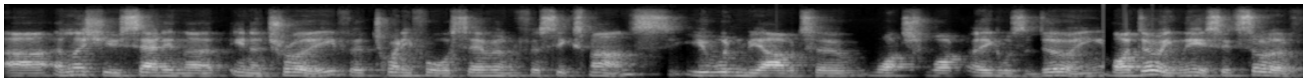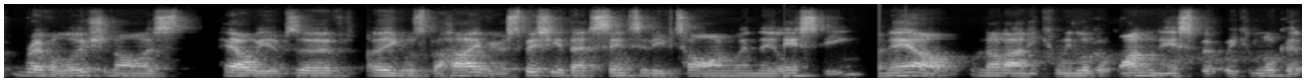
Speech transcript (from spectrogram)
uh, unless you sat in the in a tree for 24/7 for six months, you wouldn't be able to watch what eagles are doing. By doing this, it's sort of revolutionised how we observe eagles' behaviour, especially at that sensitive time when they're nesting. Now, not only can we look at one nest, but we can look at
